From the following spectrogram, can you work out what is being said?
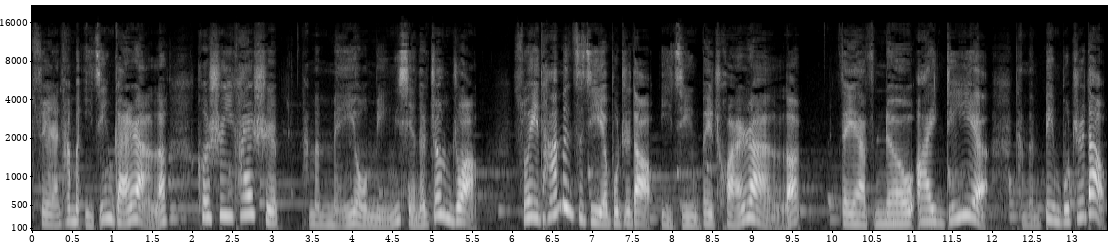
虽然他们已经感染了，可是一开始他们没有明显的症状，所以他们自己也不知道已经被传染了。They have no idea，他们并不知道。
